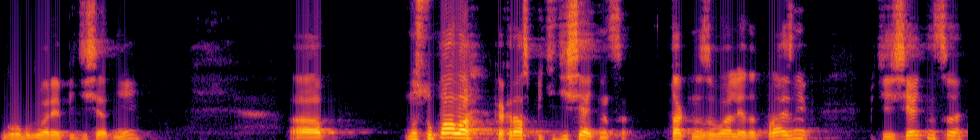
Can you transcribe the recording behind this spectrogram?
грубо говоря, 50 дней, а, наступала как раз Пятидесятница. Так называли этот праздник. Пятидесятница.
